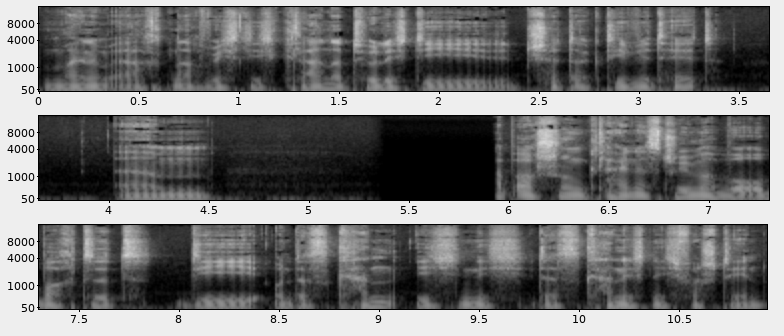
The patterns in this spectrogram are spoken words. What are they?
meinem Erachten nach wichtig? Klar, natürlich die Chat-Aktivität. Ähm, hab auch schon kleine Streamer beobachtet, die, und das kann ich nicht, das kann ich nicht verstehen.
